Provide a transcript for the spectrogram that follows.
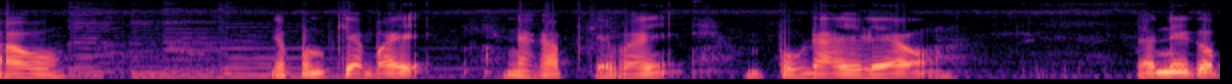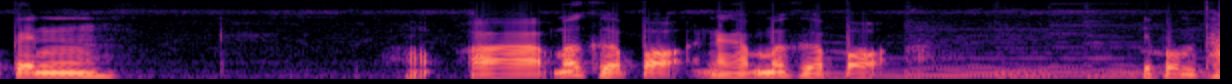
เอา เดี๋ยวผมเก็บไว้นะครับ เก็บไว้ปลูกได้อยู่แล้ว แล้วนี่ก็เป็นเอ่อมะเขือเปาะนะครับมะเขือเปาะ ที่ผมท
